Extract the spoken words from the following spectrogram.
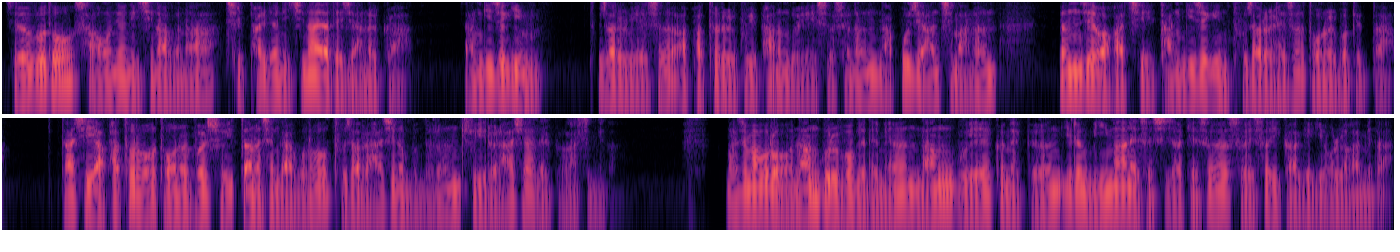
적어도 4, 5년이 지나거나 7, 8년이 지나야 되지 않을까 장기적인 투자를 위해서 아파트를 구입하는 것에 있어서는 나쁘지 않지만은 현재와 같이 단기적인 투자를 해서 돈을 벌겠다. 다시 아파트로 돈을 벌 수 있다는 생각으로 투자를 하시는 분들은 주의를 하셔야 될 것 같습니다. 마지막으로 남구를 보게 되면 남구의 금액들은 1억 미만에서 시작해서 서서히 가격이 올라갑니다.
